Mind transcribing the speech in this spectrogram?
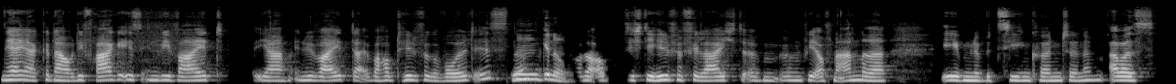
ja, ja, genau. Die Frage ist, inwieweit, ja, inwieweit da überhaupt Hilfe gewollt ist. Ne? Mhm, genau. Oder ob sich die Hilfe vielleicht ähm, irgendwie auf eine andere Ebene beziehen könnte. Ne? Aber es,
